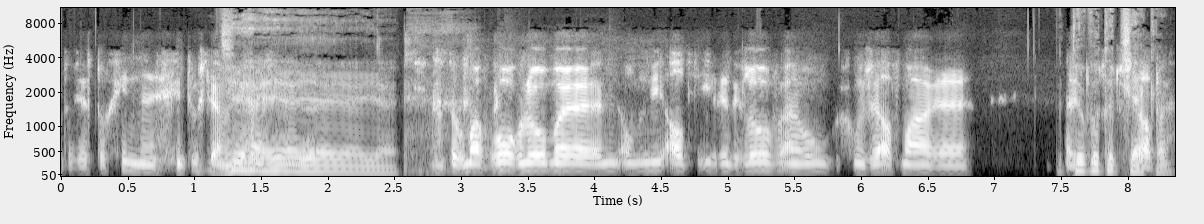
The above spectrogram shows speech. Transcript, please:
er is toch geen, geen toestemming. Ja, ja, ja, ja, ja. En toch maar voorgenomen om niet altijd iedereen te geloven en gewoon zelf maar dubbel te checken.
